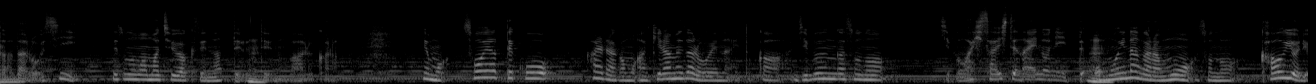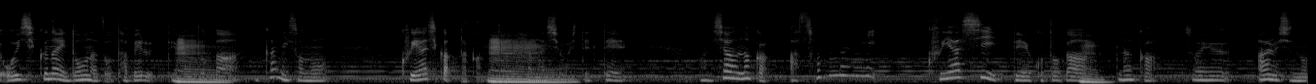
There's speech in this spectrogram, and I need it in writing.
ただろうし、でそのまま中学生になってるっていうのがあるから、でもそうやってこう彼らがもう諦めざるを得ないとか自分がその自分は被災してないのにって思いながらも、その買うより美味しくないドーナツを食べるっていうことが、いかにその悔しかったかみたいな話をしてて、私はなんかあそんなに悔しいっていうことが、うん。なんかそういうある種の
